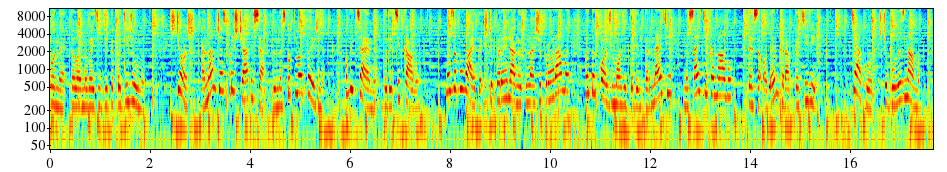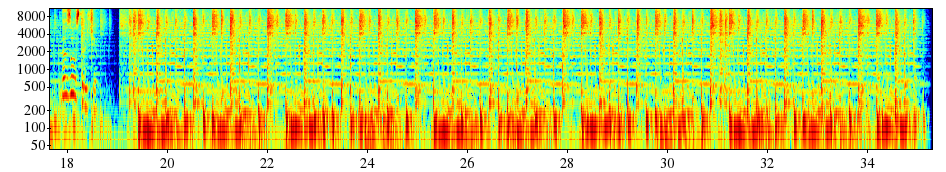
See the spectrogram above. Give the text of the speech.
Вони талановиті діти Падіюну. Що ж, а нам час прощатися до наступного тижня. Обіцяємо, буде цікаво. Не забувайте, що переглянути наші програми ви також зможете в інтернеті на сайті каналу tesa1.tv. Дякую, що були з нами. До зустрічі!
